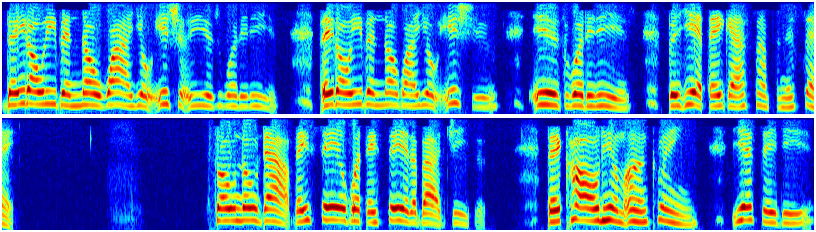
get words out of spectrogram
They don't even know why your issue is what it is. They don't even know why your issue is what it is. But yet they got something to say. So no doubt they said what they said about Jesus. They called him unclean. Yes, they did.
